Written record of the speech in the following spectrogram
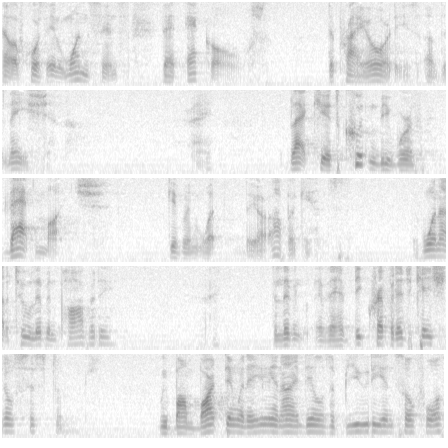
Now, of course, in one sense, that echoes the priorities of the nation. Right? Black kids couldn't be worth that much given what they are up against. If one out of two live in poverty, right? they living, if they have decrepit educational systems, we bombard them with alien ideals of beauty and so forth.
